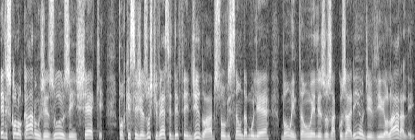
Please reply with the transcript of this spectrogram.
Eles colocaram Jesus em xeque, porque se Jesus tivesse defendido a absolvição da mulher, bom, então eles os acusariam de violar a lei.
